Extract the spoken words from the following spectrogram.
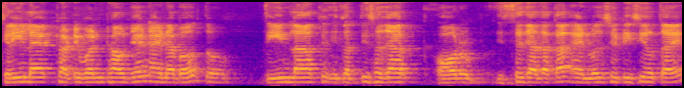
three lakh thirty one thousand and above तो तीन लाख इकतीस हज़ार और इससे ज़्यादा का एनुअल सी होता है।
